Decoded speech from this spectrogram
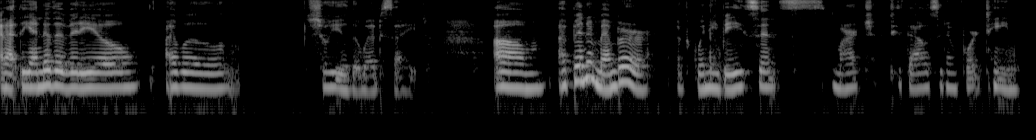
and at the end of the video, I will show you the website. Um, I've been a member of Gwynnie Bee since March of 2014,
